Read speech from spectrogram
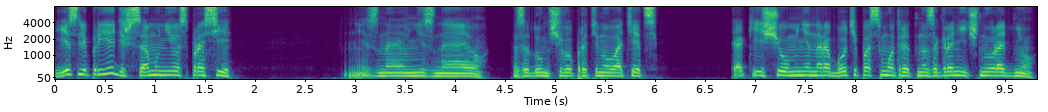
Если приедешь, сам у нее спроси». «Не знаю, не знаю», — задумчиво протянул отец. «Как еще у меня на работе посмотрят на заграничную родню?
